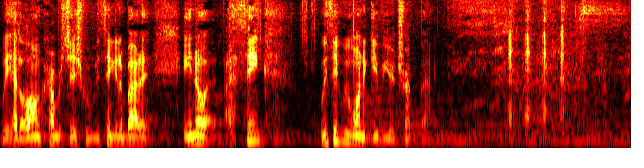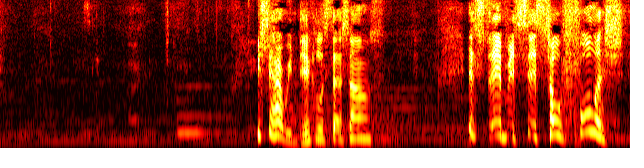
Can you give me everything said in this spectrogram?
we had a long conversation. We've been thinking about it. And you know, I think, we think we want to give you your truck back. you see how ridiculous that sounds? It's, it's, it's so foolish.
